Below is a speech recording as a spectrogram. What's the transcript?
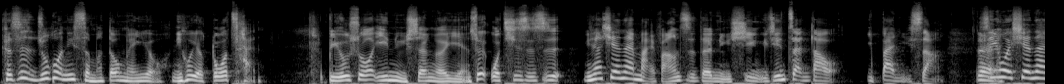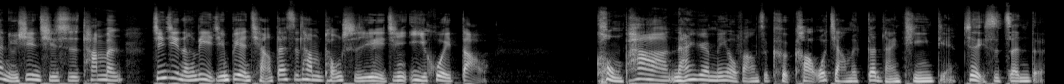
可是如果你什么都没有，你会有多惨？比如说以女生而言，所以我其实是你看现在买房子的女性已经占到一半以上，对是因为现在女性其实她们经济能力已经变强，但是她们同时也已经意会到，恐怕男人没有房子可靠。我讲的更难听一点，这也是真的。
